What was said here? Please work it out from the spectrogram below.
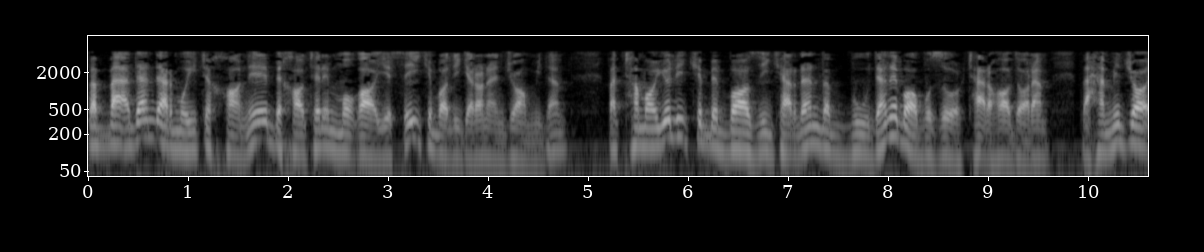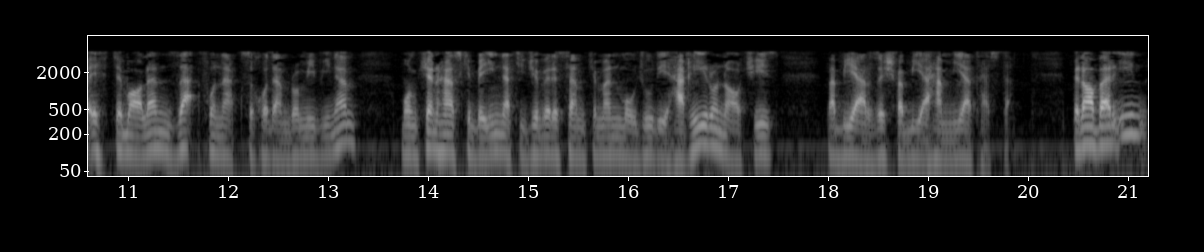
و بعدا در محیط خانه به خاطر مقایسه‌ای که با دیگران انجام میدم و تمایلی که به بازی کردن و بودن با بزرگترها دارم و همه جا احتمالا ضعف و نقص خودم رو می‌بینم ممکن هست که به این نتیجه برسم که من موجودی حقیر و ناچیز و بیارزش و بی اهمیت هستم بنابراین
